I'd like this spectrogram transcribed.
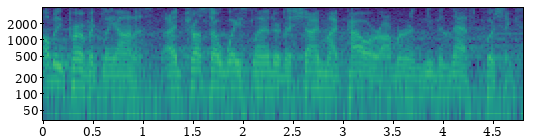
I'll be perfectly honest. I'd trust a Wastelander to shine my power armor, and even that's pushing it.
